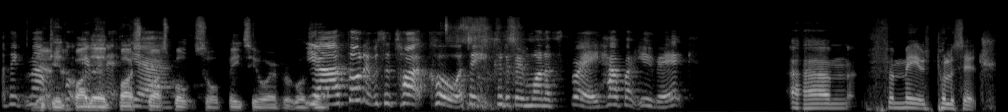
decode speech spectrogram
I think Mount Yeah. Did got by given the it. by yeah. Sky Sports or BT or whatever it was. Yeah, I thought it was a tight call. I think it could have been one of three. How about you, Rick? Um, for me, it was Pulisic.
